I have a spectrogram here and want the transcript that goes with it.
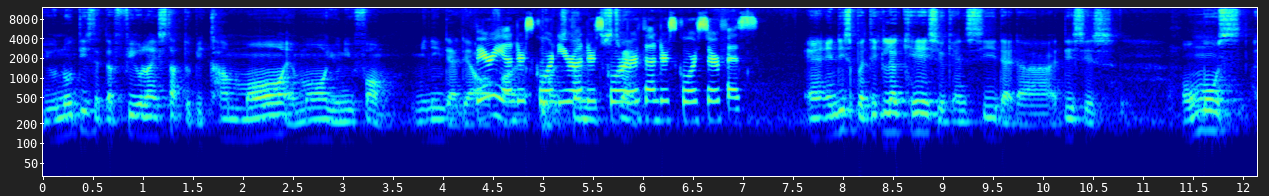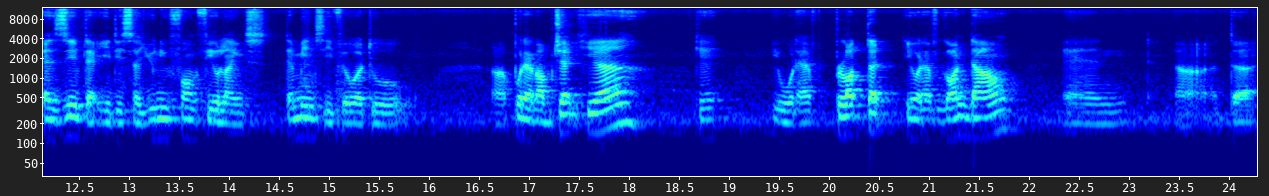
you notice that the field lines start to become more and more uniform, meaning that they are very underscore near underscore strength. earth underscore surface. And in this particular case, you can see that uh, this is almost as if that it is a uniform field lines. That means if you were to uh, put an object here, okay, it would have plotted, you would have gone down, and uh, the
